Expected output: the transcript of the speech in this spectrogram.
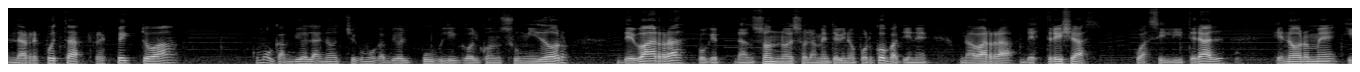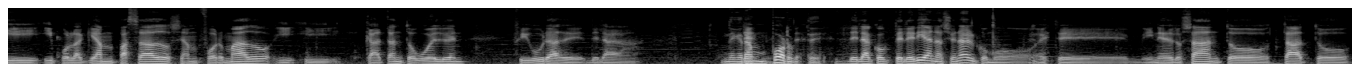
en la respuesta respecto a cómo cambió la noche, cómo cambió el público, el consumidor de barras, porque Danzón no es solamente vino por copa, tiene una barra de estrellas cuasi literal, enorme, y, y por la que han pasado, se han formado y, y cada tanto vuelven figuras de, de la De gran de- porte. de, de la coctelería nacional como este Inés de los Santos, Tato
